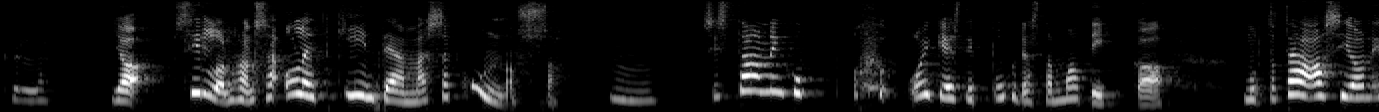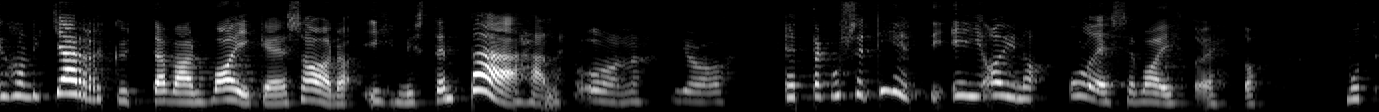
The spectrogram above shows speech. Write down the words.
Kyllä. Ja silloinhan sä olet kiinteämmässä kunnossa. Mm. Siis tää on niinku oikeasti puhdasta matikkaa, mutta tämä asia on ihan järkyttävän vaikea saada ihmisten päähän. On, joo. Että kun se dietti ei aina ole se vaihtoehto. Mutta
